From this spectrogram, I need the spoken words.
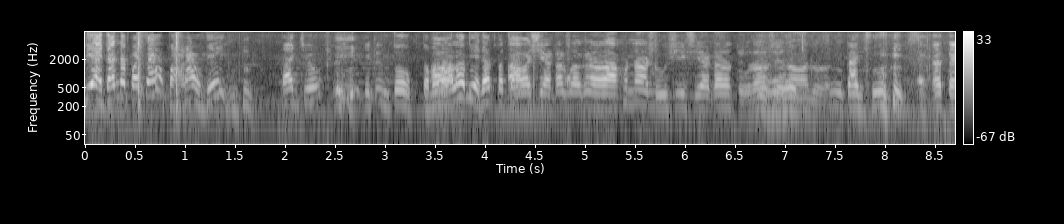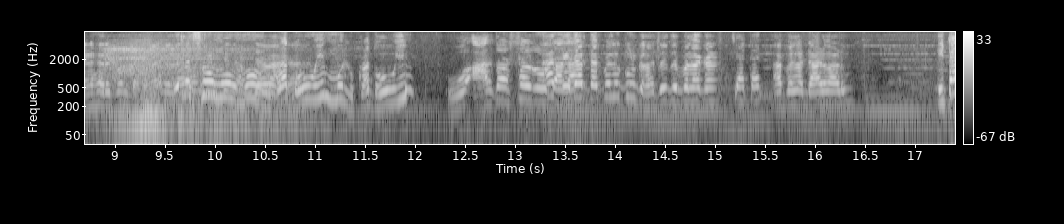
બે હજાર ને પચાસ. ભાડા ઉધે. તાજો એટલું તો તમારે આલો બે હજાર આવા શેટર બગડા. રાખો ના ડૂસી શેટર ધોરાવશે નવા જોડે. તાજો આ ત્રણ હારે કોણ એટલે શું હું હું લુકડા ધોવું એમ હું લુકડા ધોવું એમ? ઓ હાલ તો અસલ રોતા તેદાર તપેલું કોણ ઘાતું હતું પેલા કણ? આ પેલા દાળ વાળું એ તો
